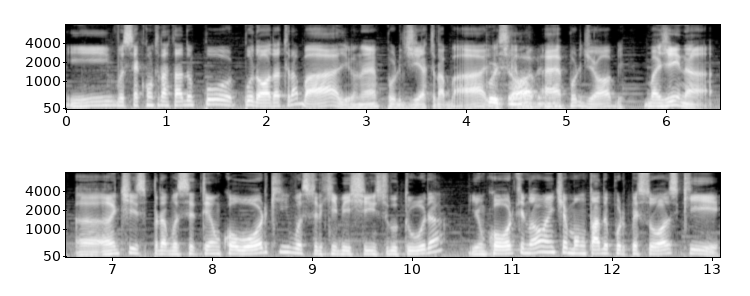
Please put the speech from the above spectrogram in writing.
E você é contratado por, por hora de trabalho, né? Por dia de trabalho. Por job. Né? É, por job. Imagina, uh, antes para você ter um coworking, você tem que investir em estrutura. E um coworking normalmente é montado por pessoas que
